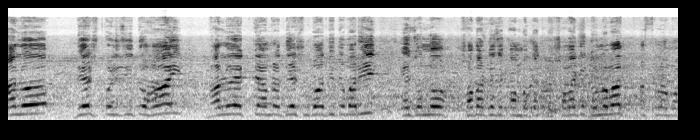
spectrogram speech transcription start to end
ভালো দেশ পরিচিত হয় ভালো একটা আমরা দেশ উপহার দিতে পারি এজন্য সবার কাছে থাকবে। সবাইকে ধন্যবাদ। আসসালামু।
